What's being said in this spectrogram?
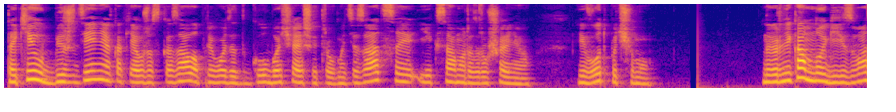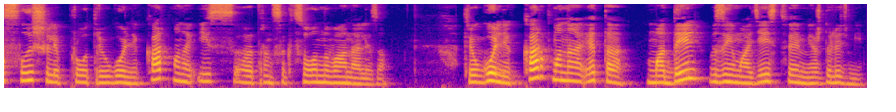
Такие убеждения, как я уже сказала, приводят к глубочайшей травматизации и к саморазрушению. И вот почему. Наверняка многие из вас слышали про треугольник Карпмана из э, трансакционного анализа. Треугольник Карпмана – это модель взаимодействия между людьми.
